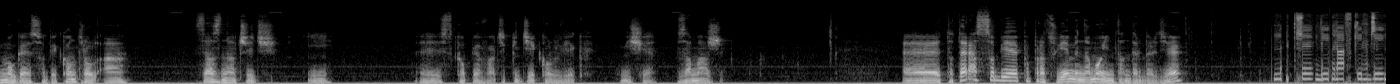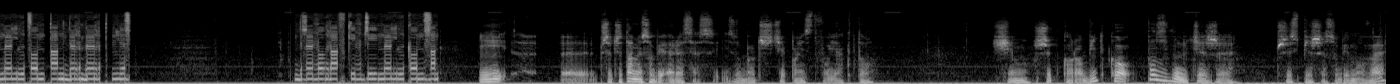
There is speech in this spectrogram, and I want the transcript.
mogę sobie Ctrl A zaznaczyć i e, skopiować gdziekolwiek mi się zamarzy. E, To teraz sobie popracujemy na moim Thunderbirdzie. Trzy biprawki w Thunderbird jest zam- i e, przeczytamy sobie RSS i zobaczcie Państwo, jak to się szybko robi. Tylko pozwólcie, że przyspieszę sobie mowę.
